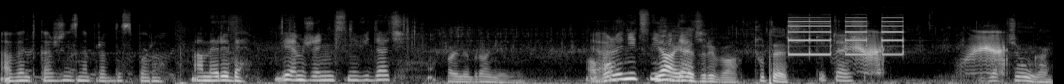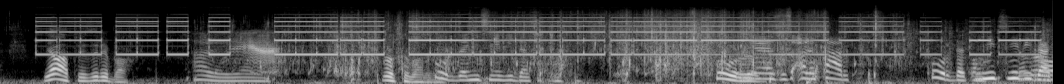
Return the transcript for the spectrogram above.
A wędkarzy jest naprawdę sporo. Mamy rybę. Wiem, że nic nie widać, Fajne branie. ale nic nie ja widać. jest ryba. Tu też. Tu też. Zaciągaj. Ja, tu jest ryba. Ale ja. Proszę bardzo. Kurde, nic nie widać. Kurde. Jezus, ale karp. Kurde, tu nic nie widać.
